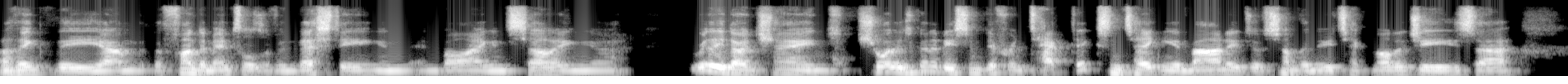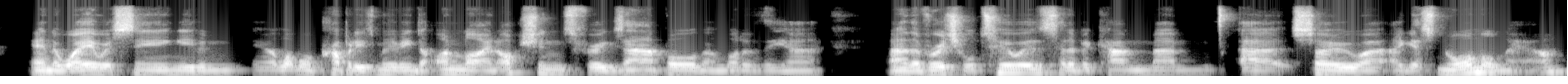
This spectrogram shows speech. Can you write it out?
I think the um, the fundamentals of investing and, and buying and selling uh, really don't change. Sure, there's going to be some different tactics and taking advantage of some of the new technologies uh, and the way we're seeing even you know, a lot more properties moving to online auctions, for example, and a lot of the uh, uh the virtual tours that have become um, uh, so uh, I guess normal now.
